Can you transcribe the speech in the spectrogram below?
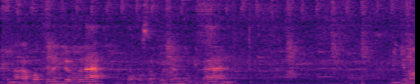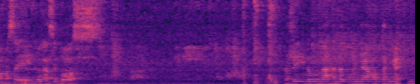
Ito na nga po, tinanggal ko na. Tapos na po siyang gupitan. Medyo mamasahin ko lang si boss. Kasi inuunahan na po niya akong tanggalin.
